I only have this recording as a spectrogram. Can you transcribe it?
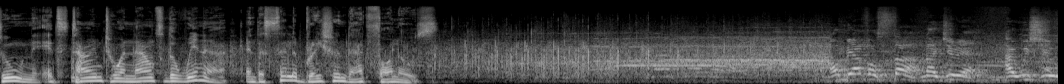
Soon, it's time to announce the winner and the celebration that follows. On behalf of Star Nigeria, I wish you.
